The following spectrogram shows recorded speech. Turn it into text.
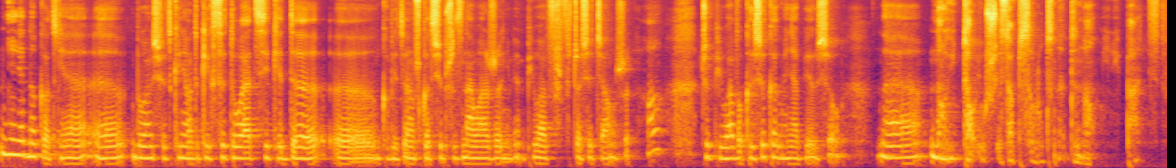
Niejednokrotnie byłam świadkinią takich sytuacji, kiedy kobieta na przykład się przyznała, że nie wiem, piła w, czasie ciąży, no? czy piła w okresie karmienia piersią. No i to już jest absolutne dno, mili Państwo.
